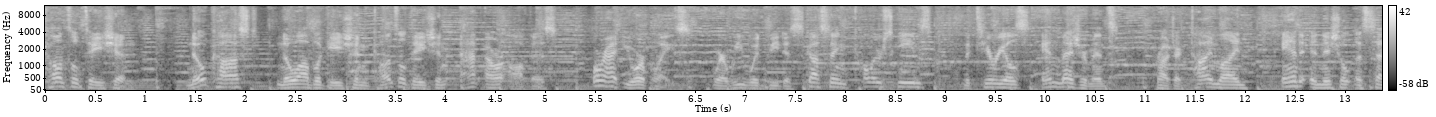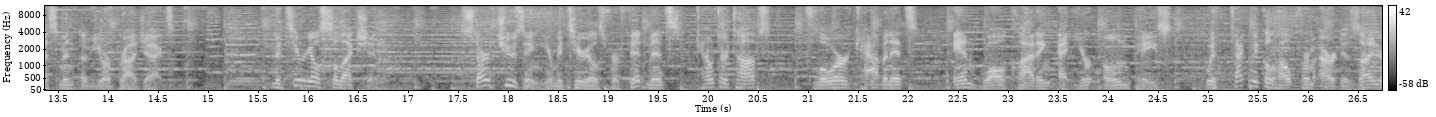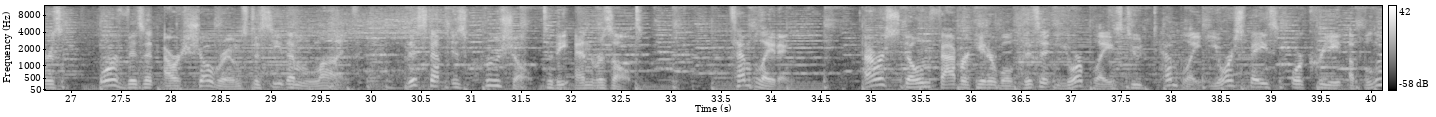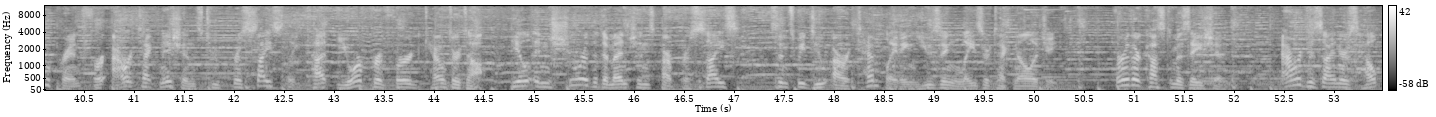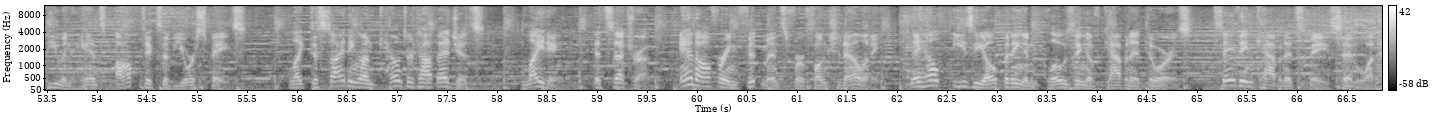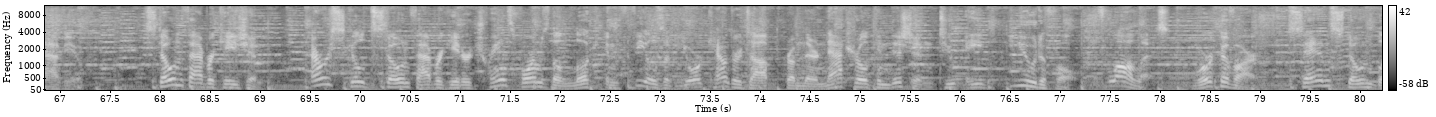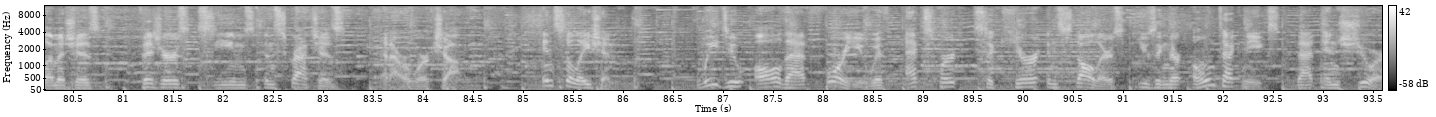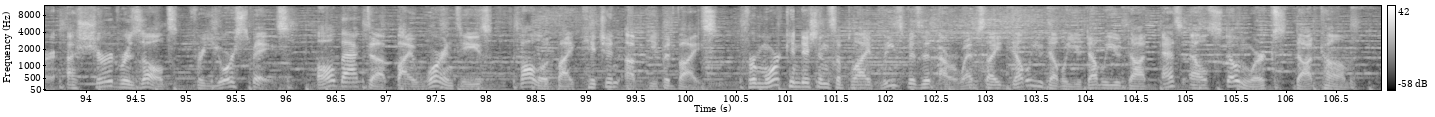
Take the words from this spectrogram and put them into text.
Consultation. No cost, no obligation consultation at our office or at your place, where we would be discussing color schemes, materials and measurements, project timeline, and initial assessment of your project. Material selection. Start choosing your materials for fitments, countertops, floor, cabinets, and wall cladding at your own pace with technical help from our designers or visit our showrooms to see them live. This step is crucial to the end result. Templating. Our stone fabricator will visit your place to template your space or create a blueprint for our technicians to precisely cut your preferred countertop. He'll ensure the dimensions are precise since we do our templating using laser technology. Further customization. Our designers help you enhance optics of your space, like deciding on countertop edges, lighting, etc., and offering fitments for functionality. They help easy opening and closing of cabinet doors, saving cabinet space, and what have you. Stone fabrication. Our skilled stone fabricator transforms the look and feels of your countertop from their natural condition to a beautiful, flawless work of art. Sandstone blemishes, fissures, seams, and scratches at our workshop. Installation. We do all that for you with expert, secure installers using their own techniques that ensure assured results for your space, all backed up by warranties followed by kitchen upkeep advice. For more condition supply, please visit our website www.slstoneworks.com.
